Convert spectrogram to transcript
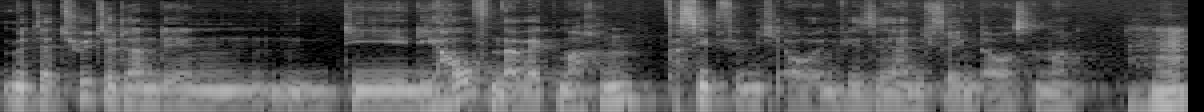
mit der Tüte dann den, die, die Haufen da wegmachen. Das sieht für mich auch irgendwie sehr erniedrigend aus immer. Mhm.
